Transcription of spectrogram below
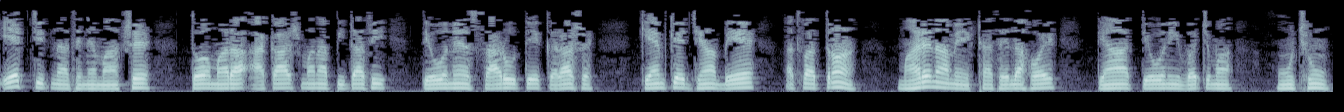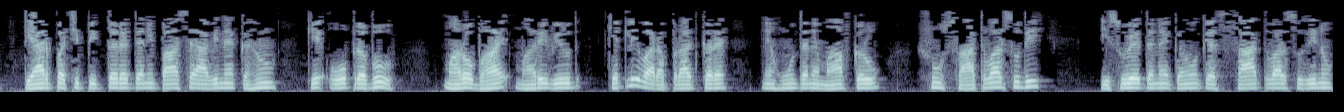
એક ચિત્તના થઈને માગશે, તો મારા આકાશમાંના પિતાથી તેઓને સારું તે કરાશે. કેમ કે જ્યાં બે અથવા ત્રણ મારે નામે એકઠા થયેલા હોય, ત્યાં તેઓની વચમાં હું છું. ત્યાર પછી પિત્તરે તેની પાસે આવીને કહ્યું કે, ઓ પ્રભુ, મારો ભાઈ મારી વિરુદ્ધ કેટલી વાર અપરાધ કરે ને હું તેને માફ કરું? શું સાત વાર સુધી ઈસુએ તેને કહ્યું કે સાત વાર સુધીનું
